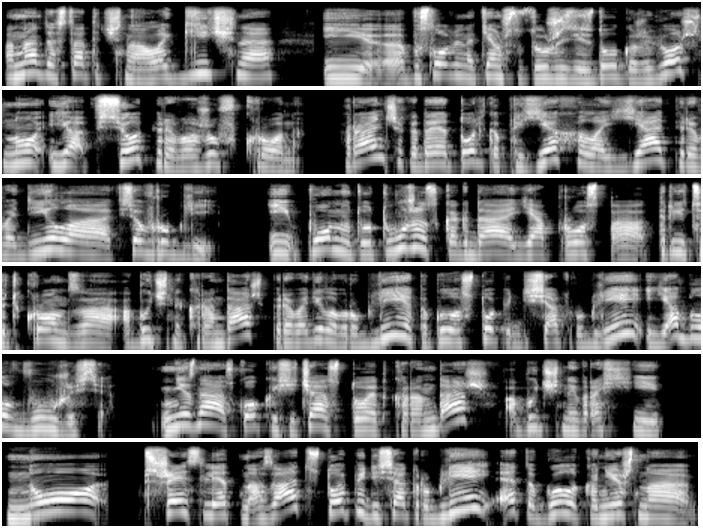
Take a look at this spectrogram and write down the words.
она достаточно логичная и обусловлена тем, что ты уже здесь долго живешь, но я все перевожу в кроны. Раньше, когда я только приехала, я переводила все в рубли. И помню тот ужас, когда я просто 30 крон за обычный карандаш переводила в рубли, это было 150 рублей, и я была в ужасе. Не знаю, сколько сейчас стоит карандаш обычный в России, но 6 лет назад 150 рублей это было, конечно,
